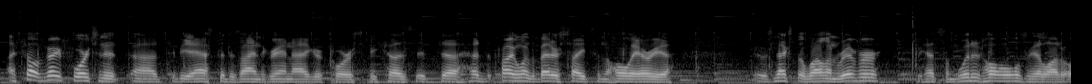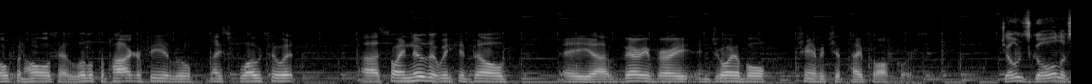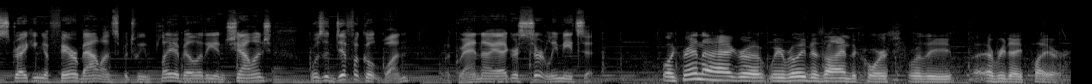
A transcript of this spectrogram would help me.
I felt very fortunate uh, to be asked to design the Grand Niagara course because it uh, had probably one of the better sites in the whole area. It was next to the Welland River. We had some wooded holes, we had a lot of open holes, had a little topography, a little nice flow to it. Uh, so I knew that we could build a uh, very, very enjoyable championship type golf course. Jones' goal of striking a fair balance between playability and challenge was a difficult one, but Grand Niagara certainly meets it. Well, at Grand Niagara, we really designed the course for the uh, everyday player.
